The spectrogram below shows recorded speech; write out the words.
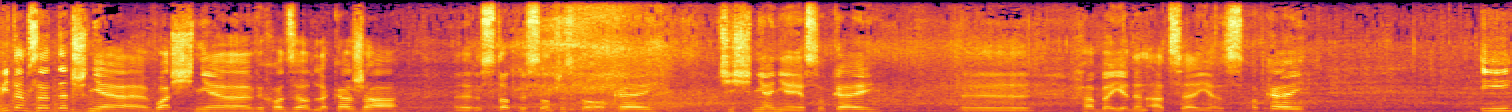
Witam serdecznie. Właśnie wychodzę od lekarza. E, Stopy są wszystko ok. Ciśnienie jest ok. E, HB1AC jest ok. I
